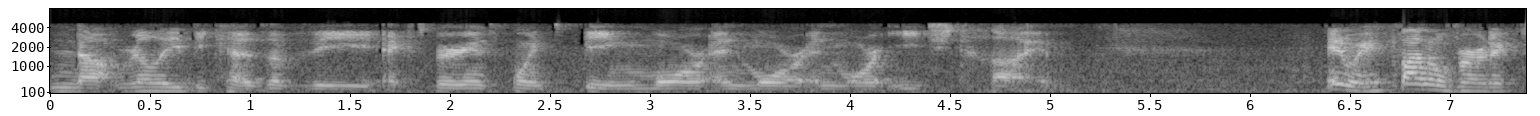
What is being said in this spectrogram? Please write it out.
not really because of the experience points being more and more and more each time. Anyway, final verdict.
